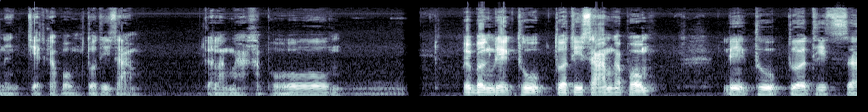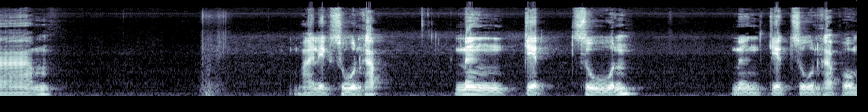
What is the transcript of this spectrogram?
หนึ่งเจ็ดครับผมตัวที่สามกำลังมาครับผม ไปเบิ่งเลขทูบตัวที่สามครับผม เลขทูบตัวที่สามหมายเลขศูนย์ครับหนึ่งเจ็ดศูนย์ หนึ่งเจ็ดศูนย์ครับผม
